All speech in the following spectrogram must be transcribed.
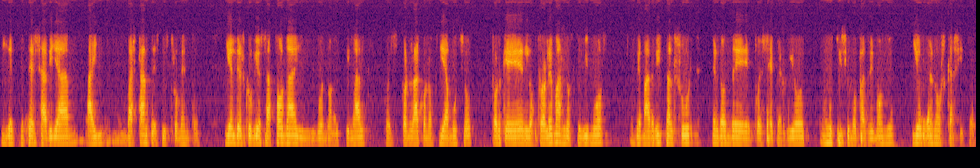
y entonces había, hay bastantes instrumentos y él descubrió esa zona y bueno, al final pues la conocía mucho porque los problemas los tuvimos de Madrid al sur, es donde pues se perdió muchísimo patrimonio y órganos casi todos.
